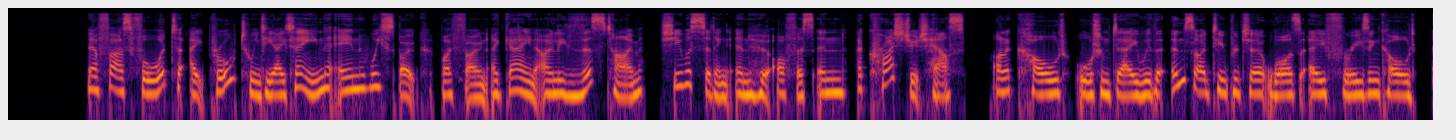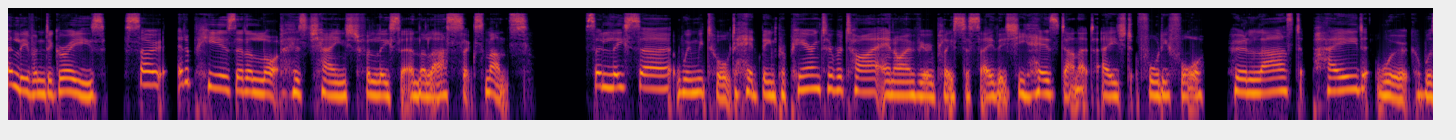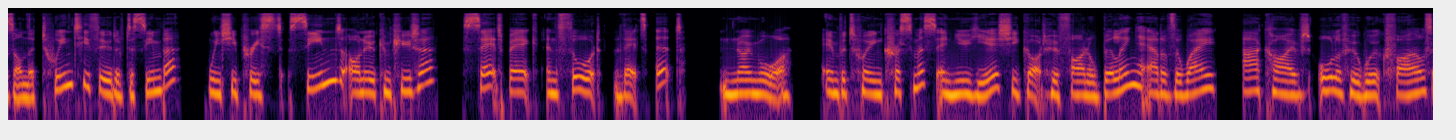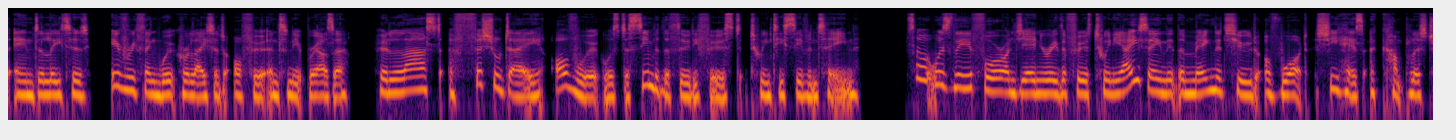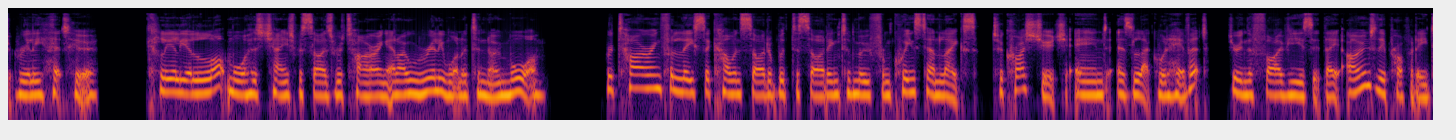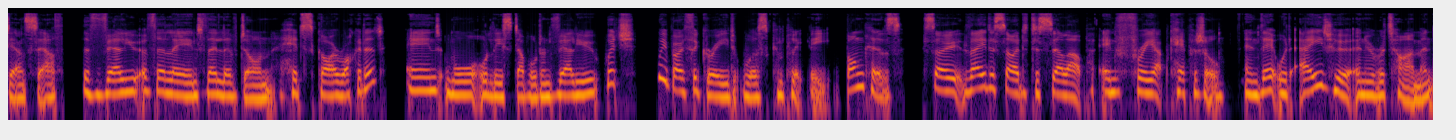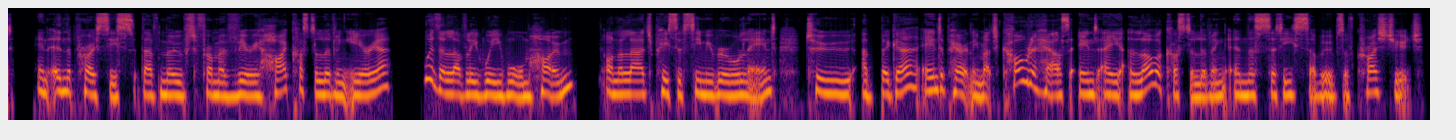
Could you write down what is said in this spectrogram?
Now, fast forward to April 2018, and we spoke by phone again, only this time she was sitting in her office in a Christchurch house on a cold autumn day where the inside temperature was a freezing cold 11 degrees. So it appears that a lot has changed for Lisa in the last six months. So, Lisa, when we talked, had been preparing to retire, and I'm very pleased to say that she has done it, aged 44. Her last paid work was on the 23rd of December when she pressed send on her computer, sat back, and thought, that's it, no more. And between Christmas and New Year, she got her final billing out of the way, archived all of her work files, and deleted everything work related off her internet browser. Her last official day of work was December the 31st, 2017. So it was therefore on January the 1st, 2018 that the magnitude of what she has accomplished really hit her. Clearly, a lot more has changed besides retiring, and I really wanted to know more. Retiring for Lisa coincided with deciding to move from Queenstown Lakes to Christchurch, and as luck would have it, during the five years that they owned their property down south, the value of the land they lived on had skyrocketed and more or less doubled in value, which we both agreed was completely bonkers. So they decided to sell up and free up capital, and that would aid her in her retirement. And in the process, they've moved from a very high cost of living area with a lovely wee warm home on a large piece of semi rural land to a bigger and apparently much colder house and a lower cost of living in the city suburbs of Christchurch.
